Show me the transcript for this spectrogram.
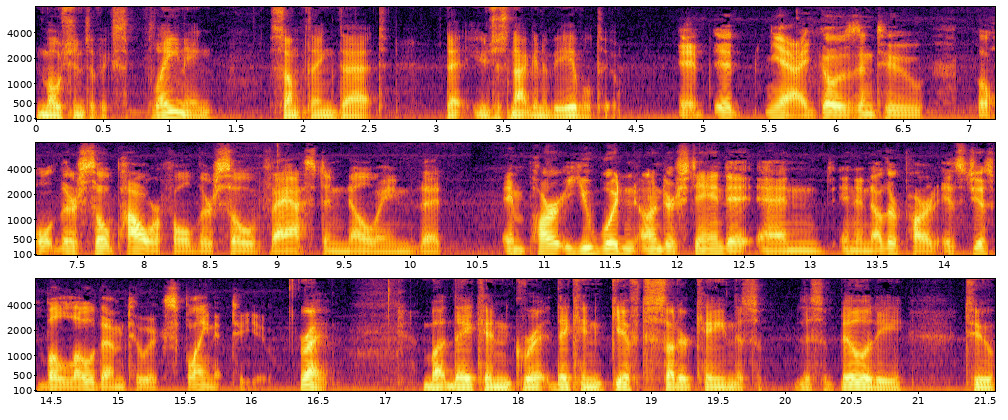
motions of explaining something that that you're just not going to be able to? It it yeah, it goes into the whole. They're so powerful. They're so vast and knowing that in part you wouldn't understand it, and in another part, it's just below them to explain it to you. Right. but they can they can gift Sutter Cane this this ability to.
